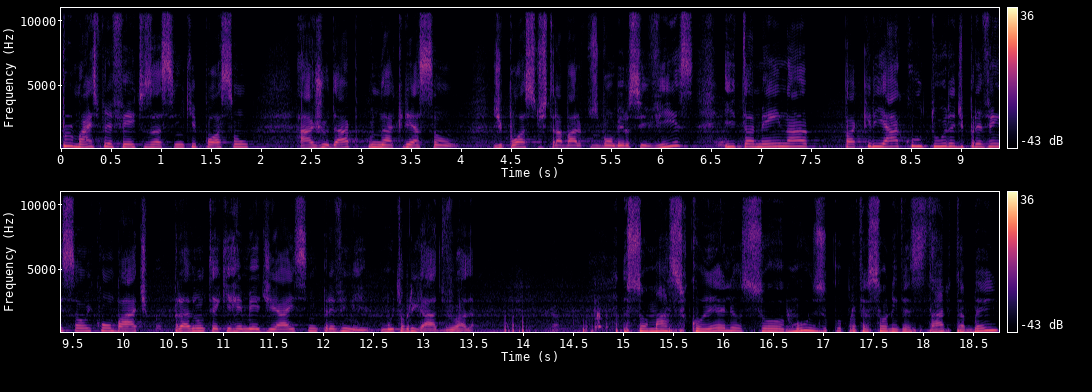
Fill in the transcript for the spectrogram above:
por mais prefeitos assim que possam ajudar na criação de postos de trabalho para os bombeiros civis e também na para criar a cultura de prevenção e combate para não ter que remediar e sim prevenir. Muito obrigado, viu, Ada? Eu sou Márcio Coelho, sou músico, professor universitário também.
